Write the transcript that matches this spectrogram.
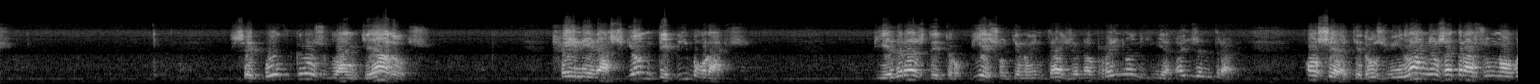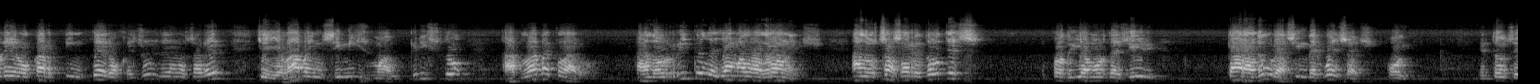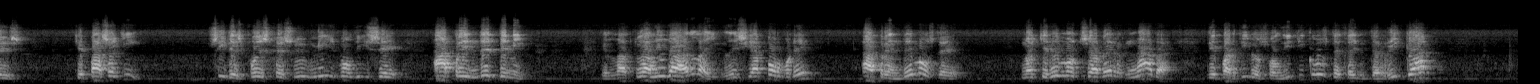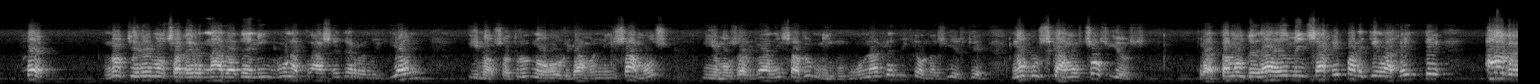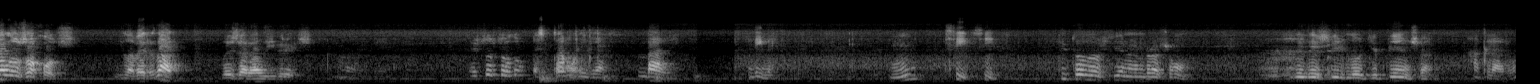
sepulcros blanqueados, generación de víboras, piedras de tropiezo que no entráis en el reino ni dejáis entrar. O sea que dos mil años atrás un obrero carpintero Jesús de Nazaret, que llevaba en sí mismo al Cristo, hablaba claro. A los ricos le llama ladrones, a los sacerdotes podríamos decir cara dura, sinvergüenzas hoy. Entonces, ¿qué pasa aquí? Si después Jesús mismo dice, aprended de mí. En la actualidad, la iglesia pobre, aprendemos de él. No queremos saber nada de partidos políticos, de gente rica. Eh, no queremos saber nada de ninguna clase de religión y nosotros no organizamos ni hemos organizado ninguna religión. Así es que no buscamos socios. Tratamos de dar el mensaje para que la gente abra los ojos. La verdad les hará libres. Esto es todo. Está muy bien. Vale. Dime. ¿Mm? Sí, sí. Que todos tienen razón de decir lo que piensan. Ah, claro.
